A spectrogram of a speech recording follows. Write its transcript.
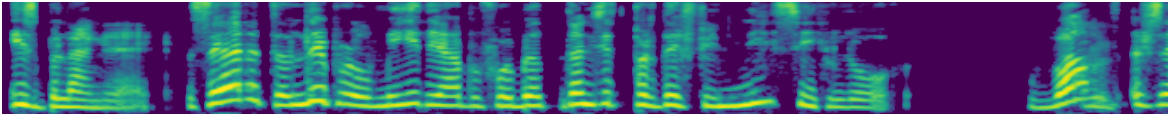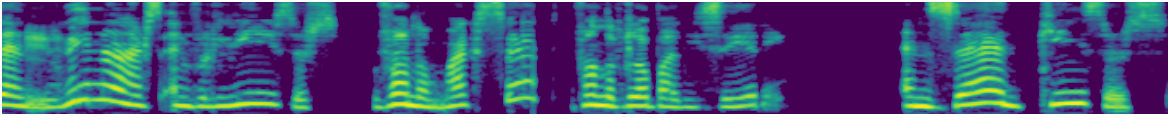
is belangrijk. Zijn het de liberal media bijvoorbeeld, dan is het per definitie gelogen. Want er zijn winnaars en verliezers van de machtsstrijd, van de globalisering. En zijn kiezers,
